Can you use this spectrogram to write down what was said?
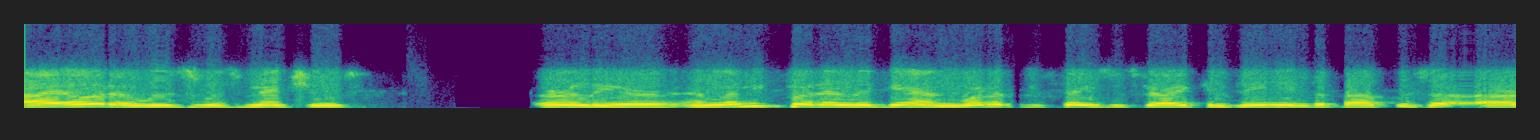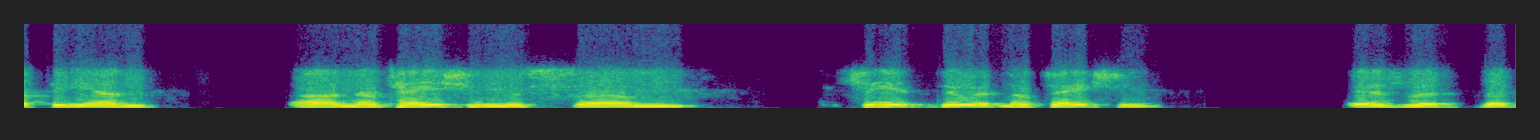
iota was was mentioned earlier, and let me put in again, one of the things that's very convenient about this RPN uh, notation, this um, see it, do it notation, is that, that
